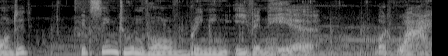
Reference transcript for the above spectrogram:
Wanted. It seemed to involve bringing even here. But why?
